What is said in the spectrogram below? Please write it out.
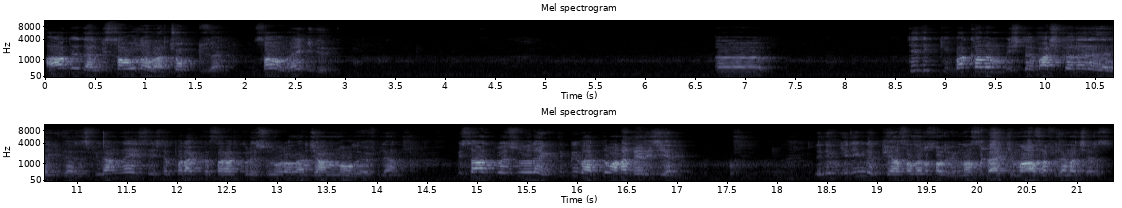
Abi dediler bir sauna var çok güzel. Saunaya gidin. Ee, dedik ki bakalım işte başka nerelere gideriz filan. Neyse işte Prag'da Saat Kulesi'nin oralar canlı oluyor filan. Bir Saat Kulesi'nin oraya gittik. Bir baktım aha derici. Dedim gireyim de piyasaları sorayım. Nasıl belki mağaza filan açarız.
